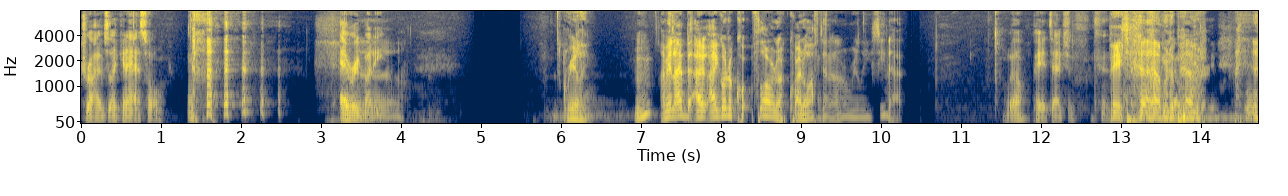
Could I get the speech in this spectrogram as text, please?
drives like an asshole. Everybody. Uh, really? Mhm. I mean, I, I I go to Florida quite often. I don't really see that. Well, pay attention. Pay- You know- I'm you know- you know-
